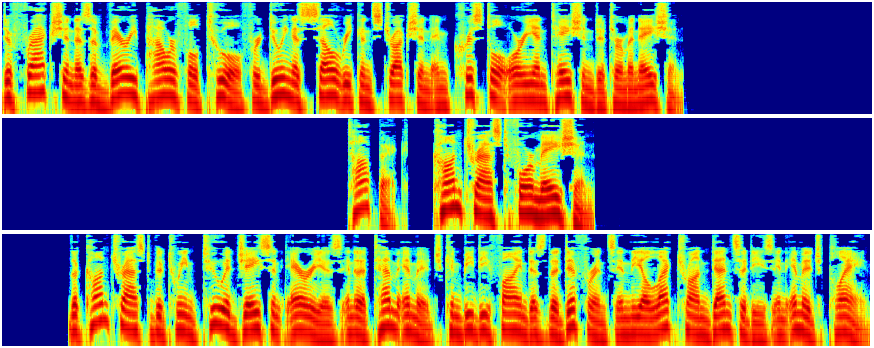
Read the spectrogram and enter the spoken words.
Diffraction is a very powerful tool for doing a cell reconstruction and crystal orientation determination. Topic: Contrast formation The contrast between two adjacent areas in a TEM image can be defined as the difference in the electron densities in image plane.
